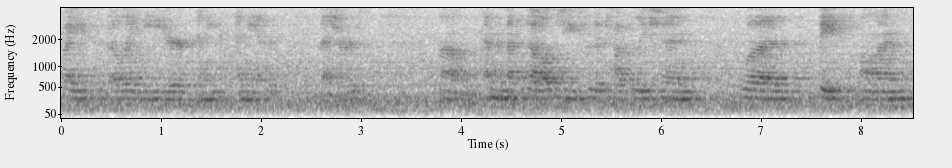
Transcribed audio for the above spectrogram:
by use of LID or any, any other measures. Um, And the methodology for the calculation was based on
